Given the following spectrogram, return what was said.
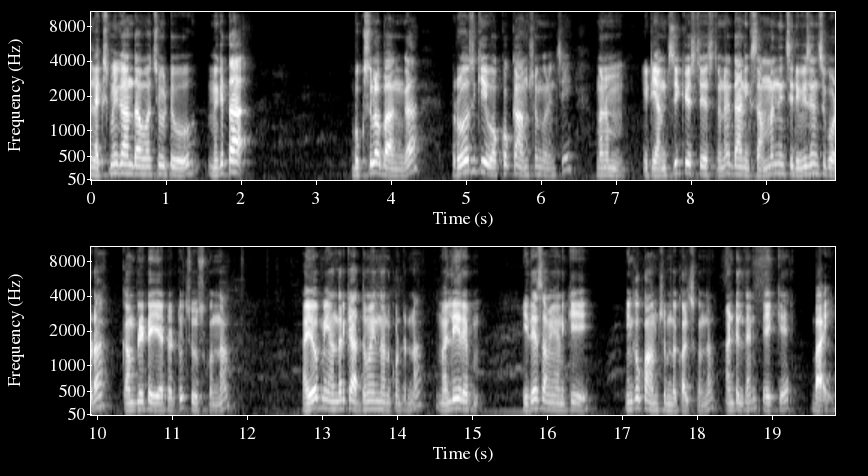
లక్ష్మీకాంత్ అవ్వచ్చు ఇటు మిగతా బుక్స్లో భాగంగా రోజుకి ఒక్కొక్క అంశం గురించి మనం ఇటు ఎంసీక్యూస్ చేస్తూనే దానికి సంబంధించి రివిజన్స్ కూడా కంప్లీట్ అయ్యేటట్టు చూసుకుందాం. అయ్యో మీ అందరికీ అర్థమైంది అనుకుంటున్నా. మళ్ళీ రేపు ఇదే సమయానికి ఇంకొక అంశంతో కలుసుకుందాం. Until then take care bye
